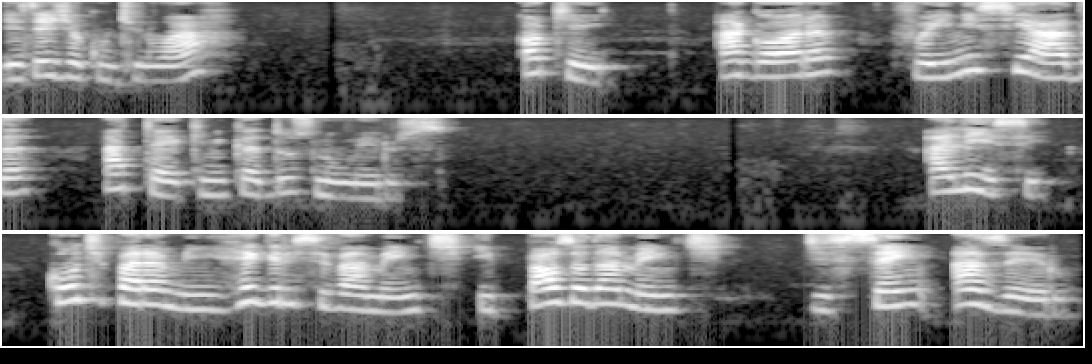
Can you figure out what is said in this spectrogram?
Deseja continuar? Ok. Agora foi iniciada a técnica dos números. Alice, conte para mim regressivamente e pausadamente de 100 a 0.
